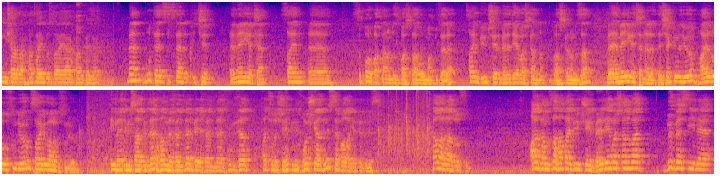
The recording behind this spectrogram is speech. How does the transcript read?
İnşallah Hatay'ımız da ayağa kalkacak. Ben bu tesisler için emeği geçen Sayın e, Spor Bakanımız başta olmak üzere Sayın Büyükşehir Belediye Başkanı, Başkanımıza ve emeği geçenlere teşekkür ediyorum. Hayırlı olsun diyorum, saygılarımı sunuyorum. Kıymetli misafirler, hanımefendiler, beyefendiler, bu güzel açılışı hepiniz hoş geldiniz, sefalar getirdiniz. Allah razı olsun. Arkamızda Hatay Büyükşehir Belediye Başkanı var. Büfesiyle,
